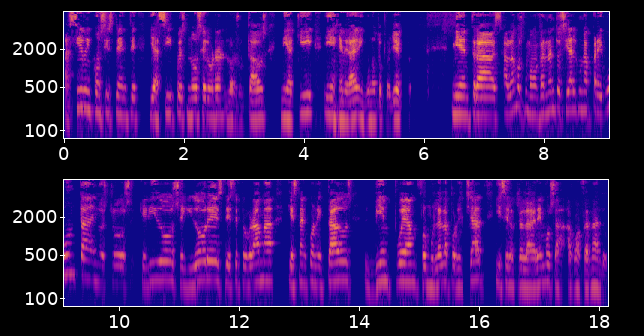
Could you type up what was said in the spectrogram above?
ha sido inconsistente y así pues no se logran los resultados ni aquí ni en general en ningún otro proyecto. Mientras hablamos con Juan Fernando, si hay alguna pregunta de nuestros queridos seguidores de este programa que están conectados, bien puedan formularla por el chat y se la trasladaremos a, Juan Fernando.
